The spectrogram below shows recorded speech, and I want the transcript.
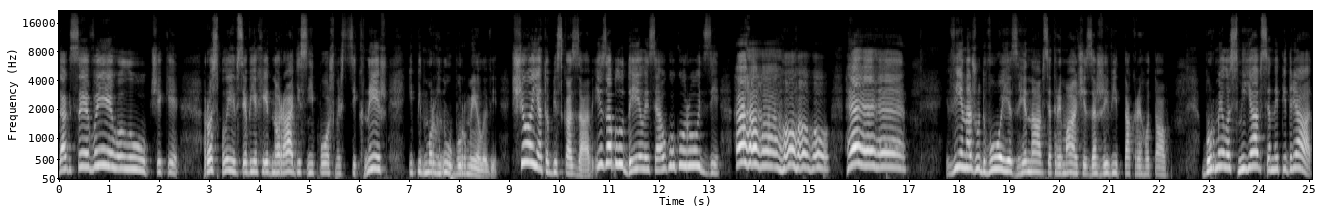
так це ви, голубчики. Розплився в єхидно радісній посмішці книж і підморгнув бурмилові. Що я тобі сказав? І заблудилися у кукурудзі. Га-га-га, го-го-го, ге-ге-ге. Він аж удвоє згинався, тримаючись за живіт, так реготав. Бурмило сміявся не підряд,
